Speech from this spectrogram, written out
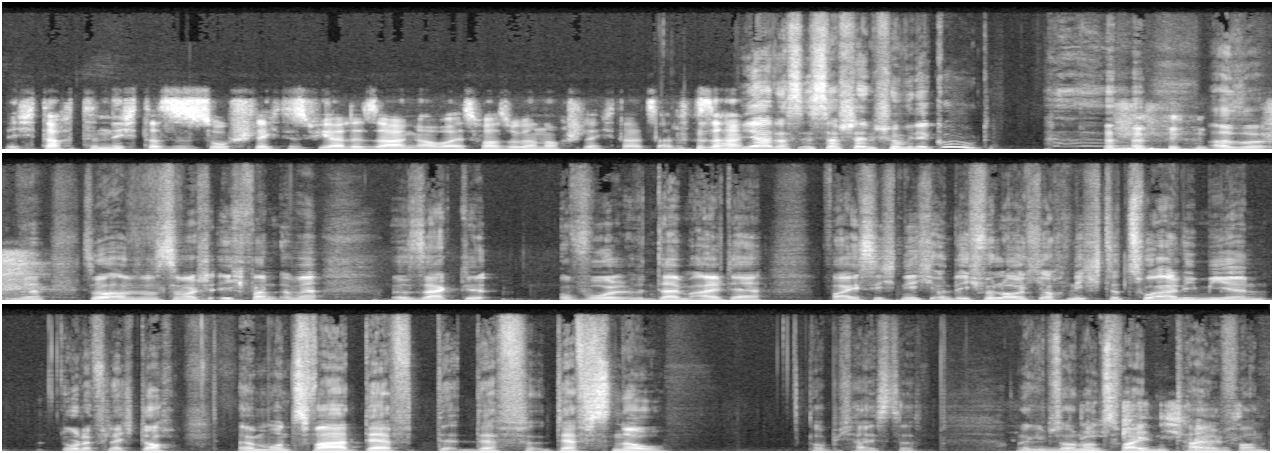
ich dachte nicht, dass es so schlecht ist, wie alle sagen, aber es war sogar noch schlechter, als alle sagen. Ja, das ist dann schon wieder gut. also, ne? So, aber zum Beispiel, ich fand immer, äh, sagte, obwohl in deinem Alter, weiß ich nicht, und ich will euch auch nicht dazu animieren, oder vielleicht doch, ähm, und zwar Death, Death, Death Snow, glaube ich, heißt das. Und da gibt es auch noch einen zweiten Teil von.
